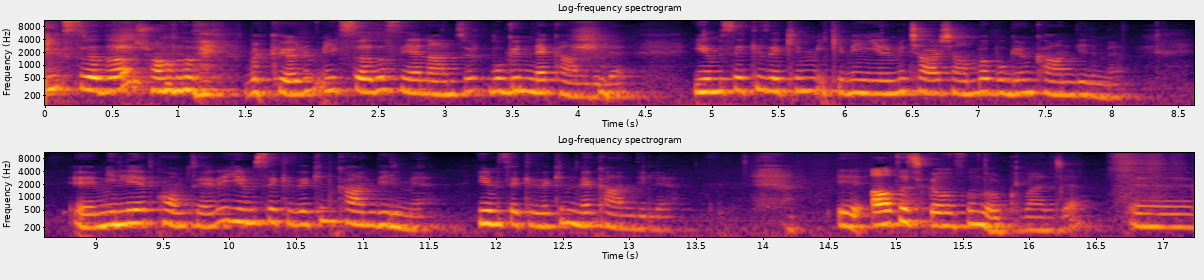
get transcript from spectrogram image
ilk sırada şu anda da bakıyorum. İlk sırada CNN Türk. Bugün ne kandili? 28 Ekim 2020 Çarşamba bugün kandil mi? E, Milliyet.com.tr 28 Ekim kandil mi? 28 Ekim ne kandili? E, alt açıklamasını da oku bence. Ee,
